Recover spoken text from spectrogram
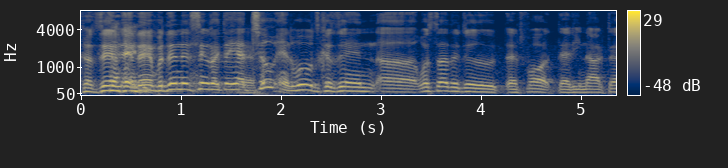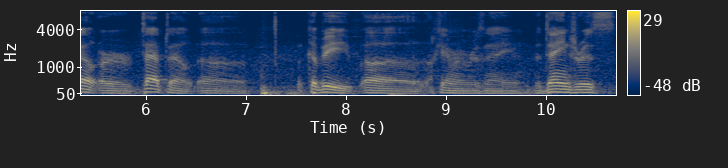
Cause then, and then, but then it seems like they had Yeah. two. And what was? Cause then, uh, what's the other dude that fought that he knocked out or tapped out? Uh, Khabib. Uh, I can't remember his name. The dangerous.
